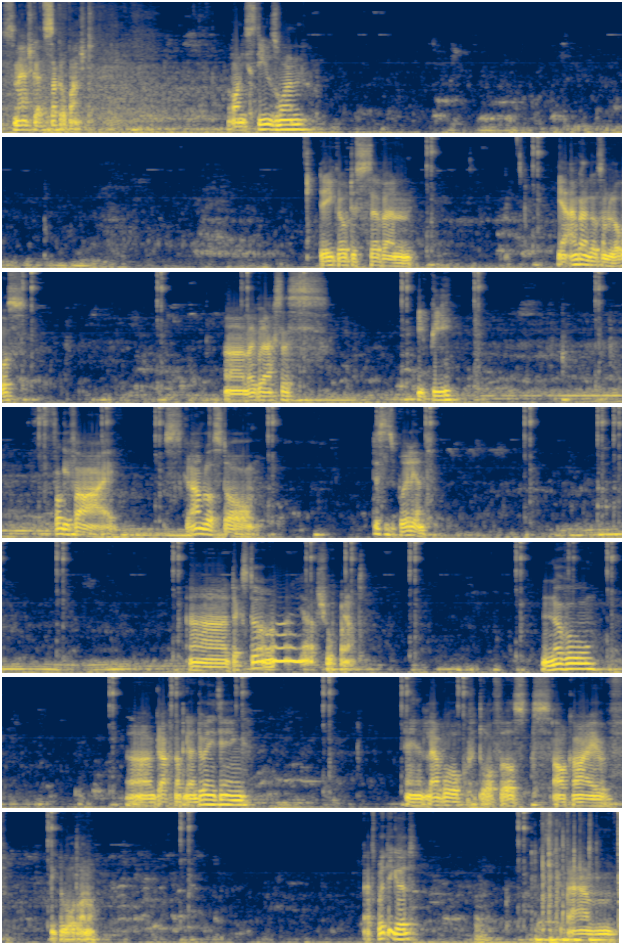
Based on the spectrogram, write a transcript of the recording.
Smash got sucker punched. Ronnie steals one. They go to seven. Yeah, I'm gonna go some logos. Uh, library access. EP. Fogify. Scrambler Storm. This is brilliant. Uh, Dextre, yeah, sure, why not? Novel. Uh, Graph not gonna do anything. And Labwork, draw first, archive, think the Lord Runner. That's pretty good. Um,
